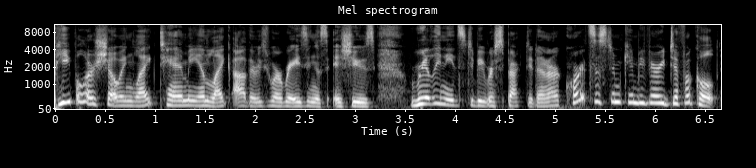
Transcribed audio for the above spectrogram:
people are showing, like Tammy and like others who are raising these issues, really needs to be respected. And our court system can be very difficult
